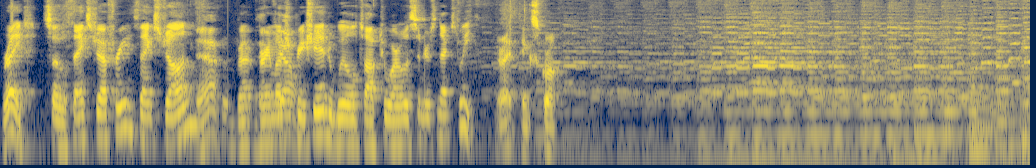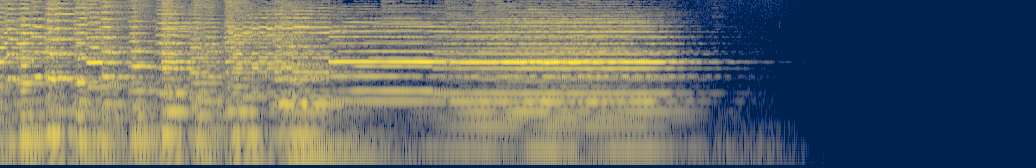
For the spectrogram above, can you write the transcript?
Right. So thanks, Jeffrey. Thanks, John. Yeah. Very Thank much you. appreciated. We'll talk to our listeners next week. All right, thanks, Squirrel.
